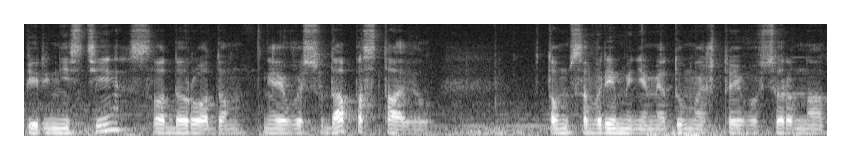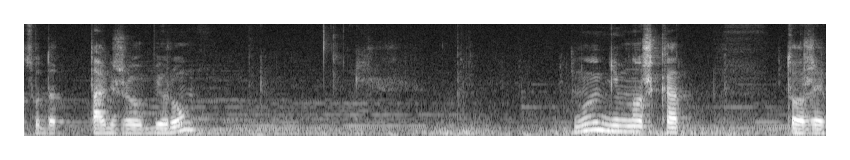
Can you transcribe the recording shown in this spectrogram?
перенести с водородом. Я его сюда поставил. Потом со временем я думаю, что его все равно отсюда также уберу. Ну, немножко тоже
